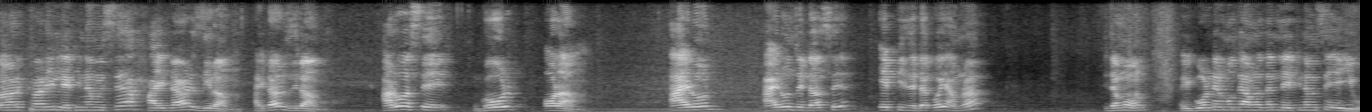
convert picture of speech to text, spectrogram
মার্কারির লেটিন নাম হচ্ছে হাইডার জিরাম হাইডার জিরাম। আরও আছে গোল্ড, অরাম। আয়রন আয়রন যেটা আছে এপি যেটা কই আমরা, যেমন এই গোল্ডের মধ্যে আমরা জানি লেটিন নাম হচ্ছে ইউ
